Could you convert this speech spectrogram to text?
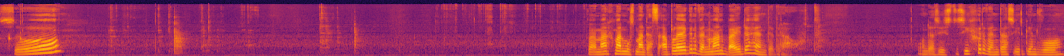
So. Weil manchmal muss man das ablegen, wenn man beide Hände braucht. Und das ist sicher, wenn das irgendwo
